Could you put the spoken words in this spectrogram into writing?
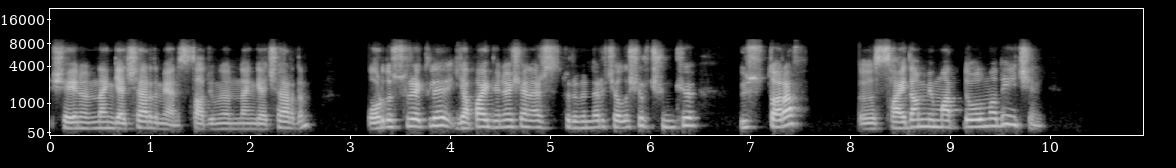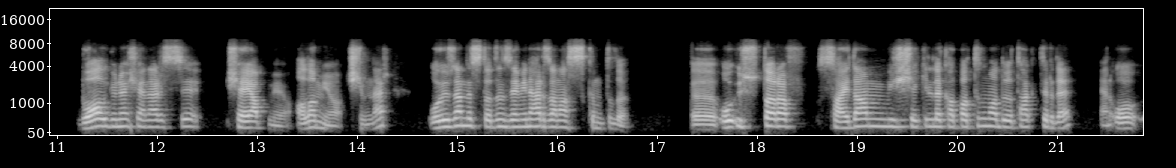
şeyin önünden geçerdim yani stadyumun önünden geçerdim. Orada sürekli yapay güneş enerjisi tribünleri çalışır çünkü üst taraf e, saydam bir madde olmadığı için doğal güneş enerjisi şey yapmıyor, alamıyor çimler. O yüzden de stadın zemini her zaman sıkıntılı. Ee, o üst taraf saydam bir şekilde kapatılmadığı takdirde yani o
